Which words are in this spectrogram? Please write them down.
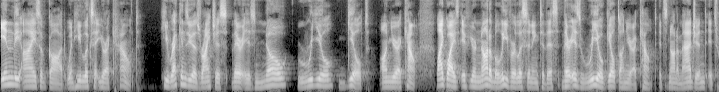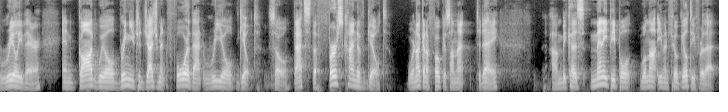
in the eyes of God, when He looks at your account, He reckons you as righteous. There is no real guilt on your account. Likewise, if you're not a believer listening to this, there is real guilt on your account. It's not imagined, it's really there. And God will bring you to judgment for that real guilt. So that's the first kind of guilt. We're not going to focus on that today um, because many people will not even feel guilty for that.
